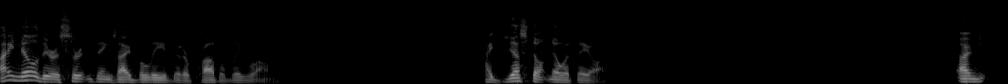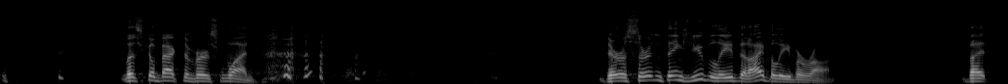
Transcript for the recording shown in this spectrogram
I know there are certain things I believe that are probably wrong. I just don't know what they are. I'm, let's go back to verse 1. there are certain things you believe that I believe are wrong. But,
